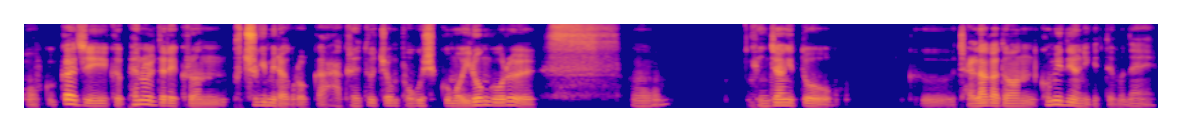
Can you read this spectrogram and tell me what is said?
어 끝까지 그 패널들의 그런 부추김이라 그럴까? 아 그래도 좀 보고 싶고 뭐 이런 거를 어 굉장히 또 그 잘 나가던 코미디언이기 때문에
